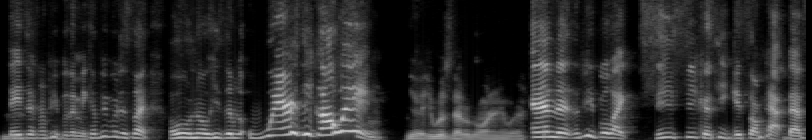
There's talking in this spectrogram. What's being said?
they Mhm. different people than me because people are just like, oh no, he's gonna go. Where is he going? yeah he was never going anywhere And the, the people like CC because he gets on Pat Bev's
